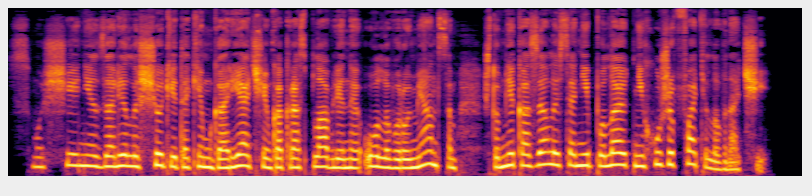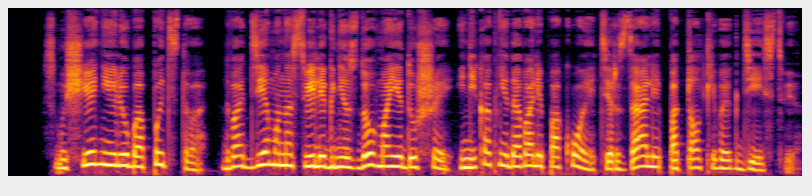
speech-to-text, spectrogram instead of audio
Смущение залило щеки таким горячим, как расплавленное олово румянцем, что мне казалось, они пылают не хуже факела в ночи. Смущение и любопытство, два демона свели гнездо в моей душе и никак не давали покоя, терзали, подталкивая к действию.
